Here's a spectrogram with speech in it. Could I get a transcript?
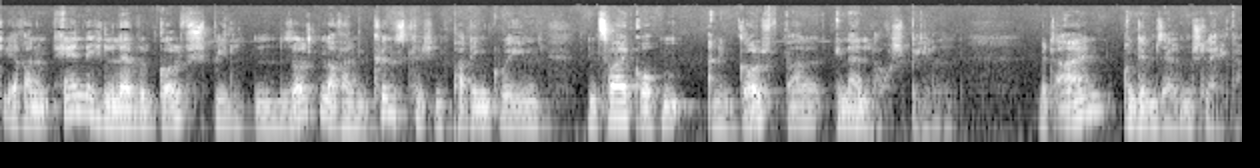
die auf einem ähnlichen Level Golf spielten, sollten auf einem künstlichen Putting Green in zwei Gruppen einen Golfball in ein Loch spielen, mit ein und demselben Schläger.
